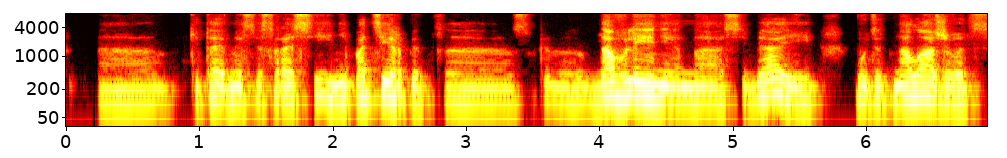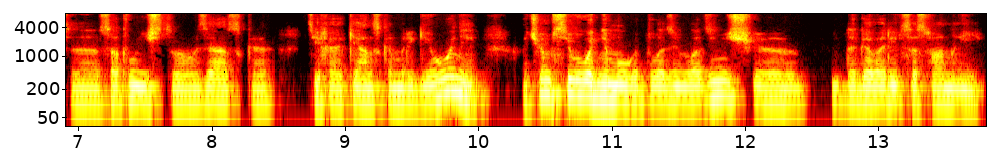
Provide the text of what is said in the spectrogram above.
Э, Китай вместе с Россией не потерпит э, давление на себя и будет налаживать э, сотрудничество в Азиатско-Тихоокеанском регионе. О чем сегодня могут Владимир Владимирович договориться с ВАНИ?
